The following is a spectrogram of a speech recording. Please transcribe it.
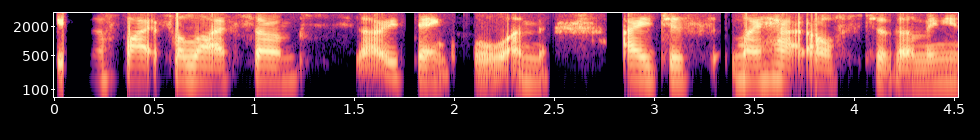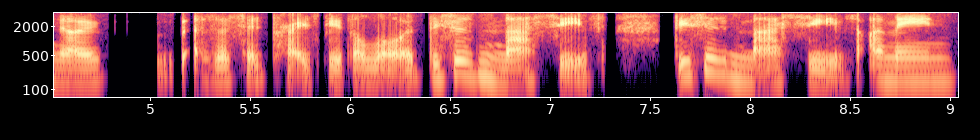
in the fight for life. So I'm so thankful. And I just, my hat off to them. And, you know, as I said, praise be the Lord. This is massive. This is massive. I mean,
